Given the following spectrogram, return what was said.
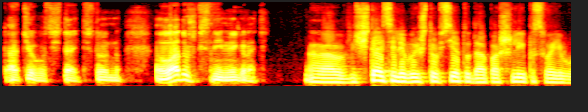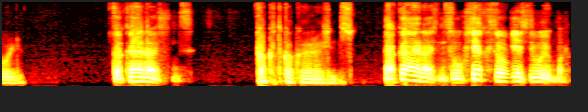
А что вы считаете, что ладушки с ними играть? А, считаете ли вы, что все туда пошли по своей воле? Какая разница? Как это какая разница? Такая разница. У всех есть выбор.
